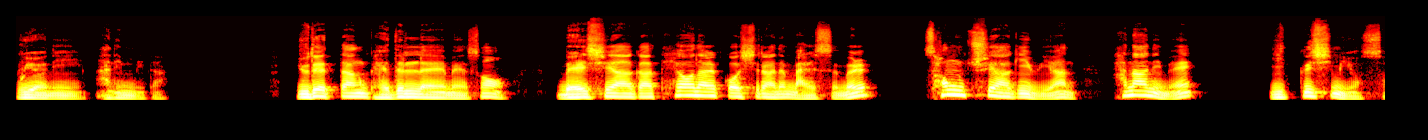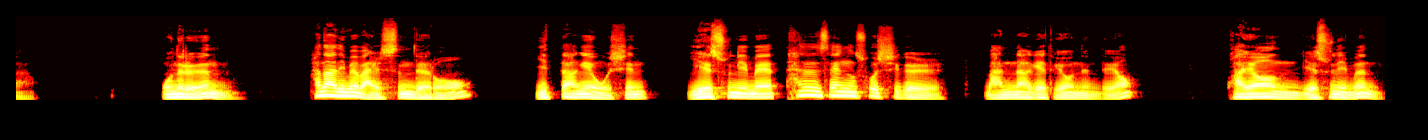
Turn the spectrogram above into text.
우연이 아닙니다. 유대 땅 베들레헴에서 메시아가 태어날 것이라는 말씀을 성취하기 위한 하나님의 이끄심이었어요. 오늘은 하나님의 말씀대로 이 땅에 오신 예수님의 탄생 소식을 만나게 되었는데요. 과연 예수님은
